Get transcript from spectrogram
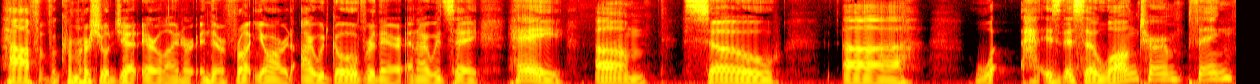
half of a commercial jet airliner in their front yard, I would go over there and I would say, "Hey, um so uh what is this a long-term thing?"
